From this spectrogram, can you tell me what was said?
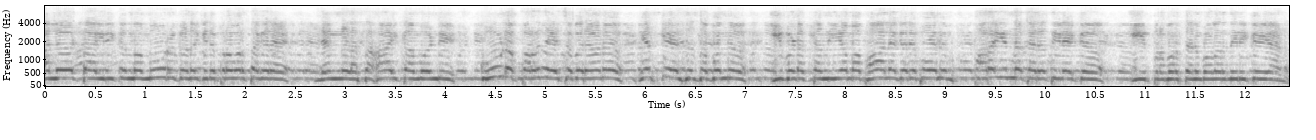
അലേർട്ടായിരിക്കുന്ന നൂറുകണക്കിന് പ്രവർത്തകരെ ഞങ്ങളെ സഹായിക്കാൻ വേണ്ടി കൂടെ പറഞ്ഞയച്ചവരാണ് S K S S F എന്ന്. ഇവിടുത്തെ നിയമപാലകര് പോലും പറയുന്ന തരത്തിലേക്ക് ഈ പ്രവർത്തനം വളർന്നിരിക്കുകയാണ്.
